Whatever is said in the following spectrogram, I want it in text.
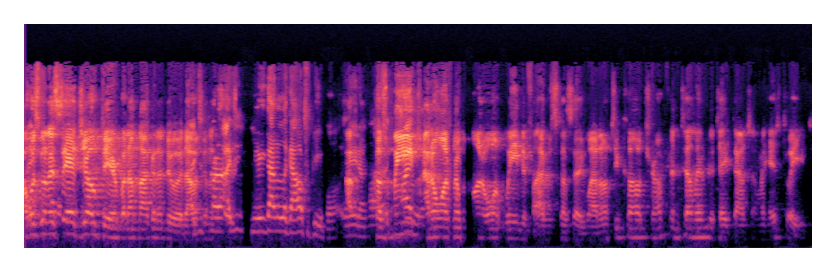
i was going to say a joke there but i'm not going to do it i I was going to say you got to look out for people. You know, uh, because I- Ween, I don't want to. I don't want Ween. If I was going to say, why don't you call Trump and tell him to take down some of his tweets?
